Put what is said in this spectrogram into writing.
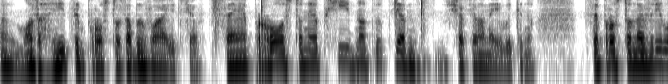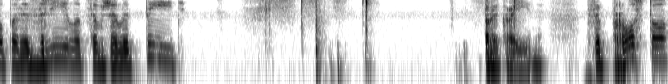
Е, Мозги цим просто забиваються. Це просто необхідно. Тут я зараз я на неї викину. Це просто назріло, перезріло, це вже летить. Три країни. Це просто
